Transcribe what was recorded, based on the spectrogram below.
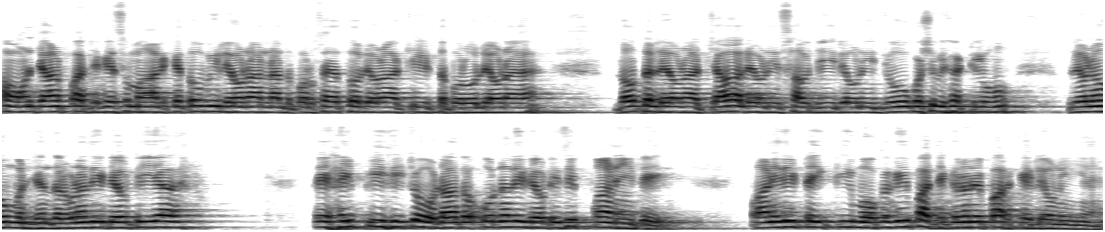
ਆਉਣ ਜਾਣ ਭੱਜ ਕੇ ਸਮਾਨ ਕਿਤੋਂ ਵੀ ਲਿਆਉਣਾ, ਅਨੰਦਪੁਰ ਸਾਹਿਬ ਤੋਂ ਲਿਆਉਣਾ, ਕੀਰਤਪੁਰੋਂ ਲਿਆਉਣਾ। ਦੁੱਧ ਲਿਆਉਣਾ, ਚਾਹ ਲਿਆਉਣੀ, ਸਬਜ਼ੀ ਲਿਆਉਣੀ, ਜੋ ਕੁਝ ਵੀ ਹੱਟਿਓ ਲਿਆਉਣਾ, ਉਹ ਮਨਜਿੰਦਰ ਉਹਨਾਂ ਦੀ ਡਿਊਟੀ ਆ। ਤੇ ਹੈਪੀ ਸੀ ਝੋੜਾ ਤਾਂ ਉਹਨਾਂ ਦੀ ਡਿਊਟੀ ਸੀ ਪਾਣੀ ਤੇ। ਪਾਣੀ ਦੀ ਟੈਂਕੀ ਮੁੱਕ ਗਈ, ਭੱਜ ਕੇ ਉਹਨਾਂ ਨੇ ਭਰ ਕੇ ਲਿਆਉਣੀ ਹੈ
